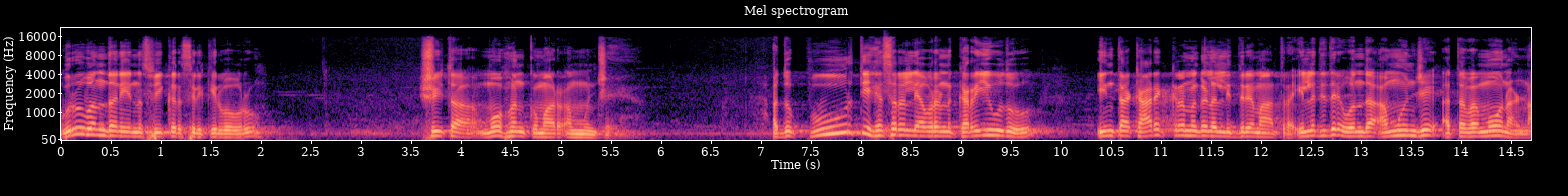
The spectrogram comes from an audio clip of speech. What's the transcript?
ಗುರುವಂದನೆಯನ್ನು ಸ್ವೀಕರಿಸಲಿಕ್ಕಿರುವವರು ಶ್ರೀತ ಮೋಹನ್ ಕುಮಾರ್ ಅಮ್ಮುಂಚೆ. ಅದು ಪೂರ್ತಿ ಹೆಸರಲ್ಲಿ ಅವರನ್ನು ಕರೆಯುವುದು ಇಂಥ ಕಾರ್ಯಕ್ರಮಗಳಲ್ಲಿದ್ದರೆ ಮಾತ್ರ, ಇಲ್ಲದಿದ್ದರೆ ಒಂದು ಅಮ್ಮುಂಜೆ ಅಥವಾ ಮೋನಣ್ಣ.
